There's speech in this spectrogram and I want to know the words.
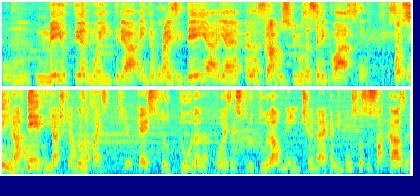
um, um meio termo entre a Enterprise D e a, e a época o da série, dos filmes da série clássica. O- Então, o sim, casco, teve Que acho que é a coisa mais. Que, que é a estrutura da coisa, estruturalmente, né? Que é nem como se fosse sua casa.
